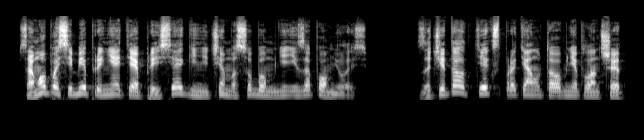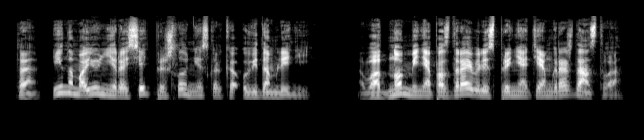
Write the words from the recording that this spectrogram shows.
Само по себе принятие присяги ничем особым мне не запомнилось. Зачитал текст протянутого мне планшета, и на мою нейросеть пришло несколько уведомлений. В одном меня поздравили с принятием гражданства,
